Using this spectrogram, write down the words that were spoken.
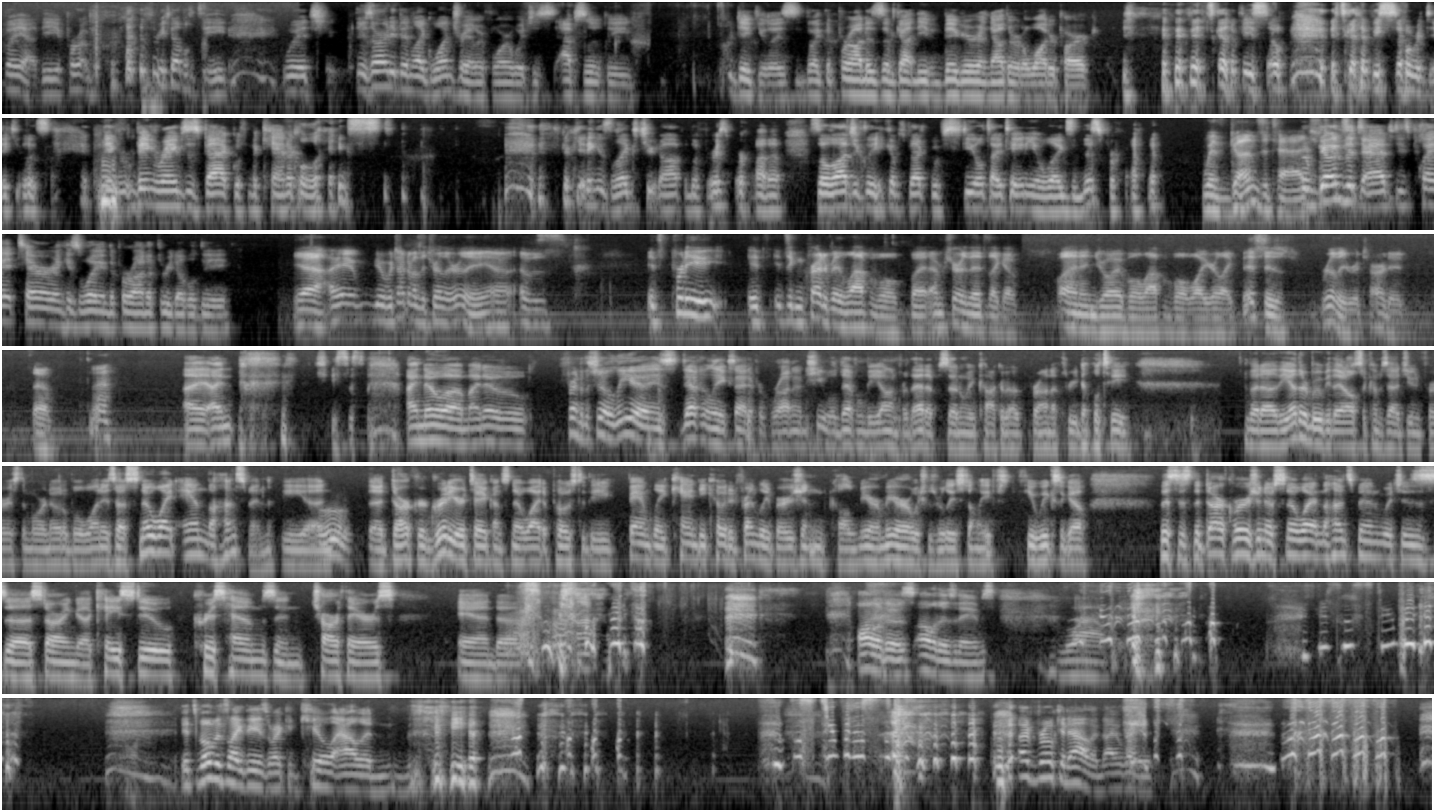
But yeah, the Pir- Piranha 3 Double T, which there's already been like one trailer for, which is absolutely ridiculous. Like the piranhas have gotten even bigger, and now they're at a water park. it's gonna be so. It's gonna be so ridiculous. Bing, hmm. Bing Rames is back with mechanical legs. After getting his legs chewed off in the first piranha, so logically he comes back with steel titanium legs in this piranha. With guns attached. With guns attached, he's planet terroring his way into Piranha 3 Double D. Yeah, I you know, we talked about the trailer earlier. Yeah, it was. It's pretty. It's it's incredibly laughable, but I'm sure that's like a fun, enjoyable, laughable. While you're like, this is really retarded. So, eh. I, I Jesus, I know. Um, I know. Friend of the show, Leah is definitely excited for Piranha, and she will definitely be on for that episode when we talk about Piranha Three Double T. But uh, the other movie that also comes out June first, the more notable one, is uh, Snow White and the Huntsman, the uh, the darker, grittier take on Snow White, opposed to the family candy-coated friendly version called Mirror Mirror, which was released only a few weeks ago. This is the dark version of Snow White and the Huntsman, which is uh, starring uh, Kay Stu, Chris Hems, and Charth Ayres, and uh, all of those, all of those names. Wow. You're so stupid. It's moments like these where I can kill Alan the stupidest thing. I've broken Alan. I love it.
